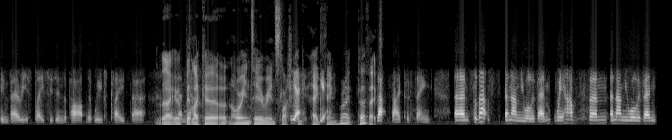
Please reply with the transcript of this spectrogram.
in various places in the park that we've played there. Like, a bit like a, an orienteering slash egg thing. Right, perfect. that type of thing. Um, so that's an annual event. We have um, an annual event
